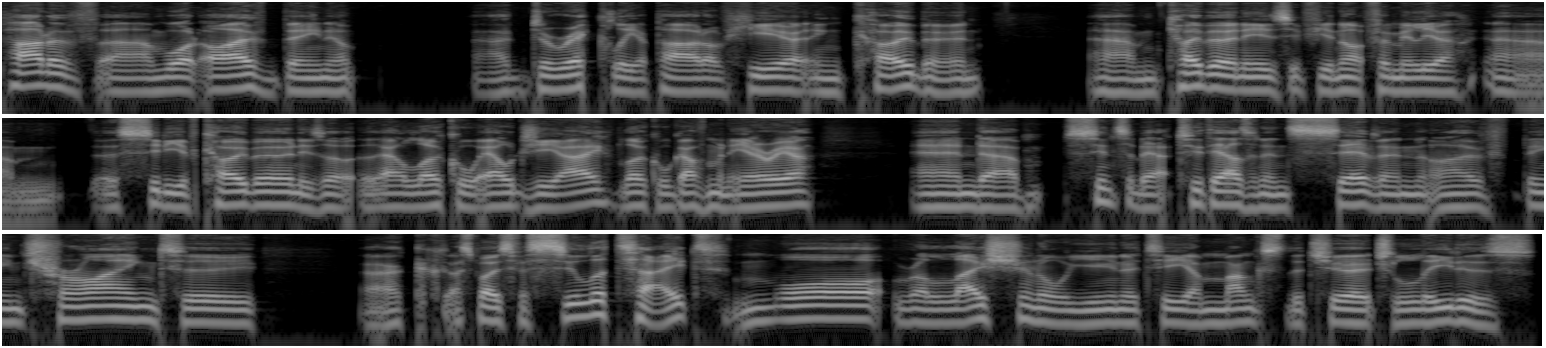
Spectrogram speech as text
part of um, what I've been a, uh, directly a part of here in Cockburn. Um, Cockburn is, if you're not familiar, um, the city of Cockburn is a, our local LGA, local government area. And um, since about 2007, I've been trying to, uh, I suppose, facilitate more relational unity amongst the church leaders.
